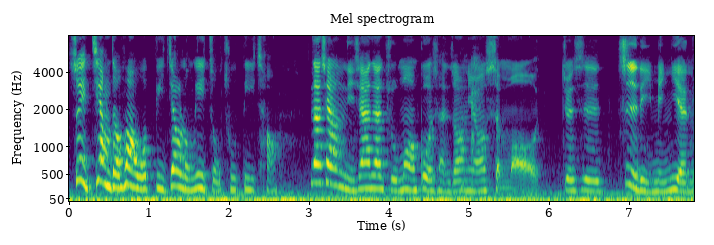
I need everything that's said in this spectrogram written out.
所以这样的话，我比较容易走出低潮。那像你现在在逐梦的过程中，你有什么就是至理名言？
